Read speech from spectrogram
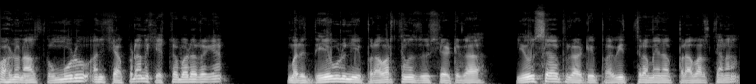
వాడు నా తమ్ముడు అని చెప్పడానికి ఇష్టపడరుగా. మరి దేవుడు నీ ప్రవర్తన చూసేట్టుగా యూసేఫ్ లాంటి పవిత్రమైన ప్రవర్తన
